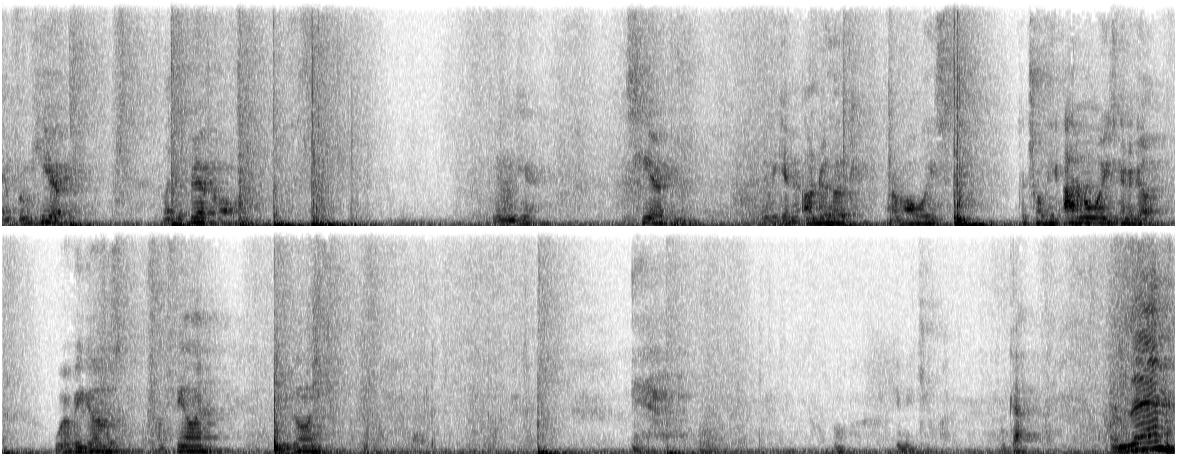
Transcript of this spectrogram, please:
and from here, like a bear crawl, and I'm here. It's here, maybe get an underhook, and I'm always controlling. I don't know where he's gonna go. Wherever he goes, I'm feeling, I'm going. Yeah. Oh, give me a cue. Okay? And then,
